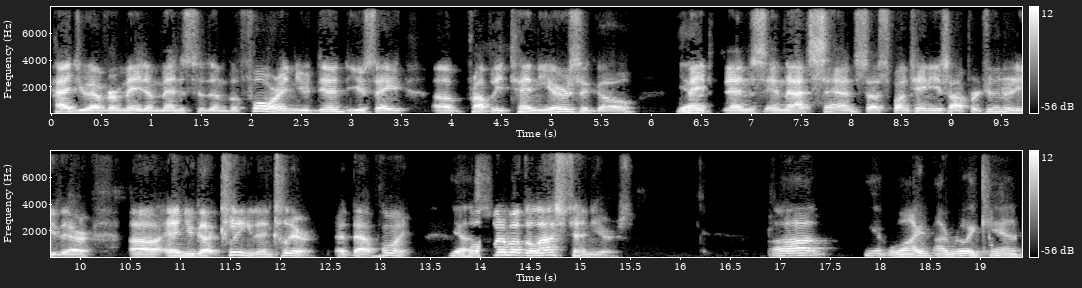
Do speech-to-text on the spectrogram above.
had you ever made amends to them before? And you did. You say uh, probably ten years ago yeah. made amends in that sense, a spontaneous opportunity there, uh, and you got clean and clear at that point. yes. Well, what about the last ten years? Uh, yeah, well, I, I really can't,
